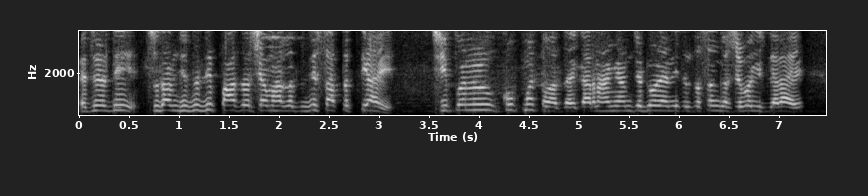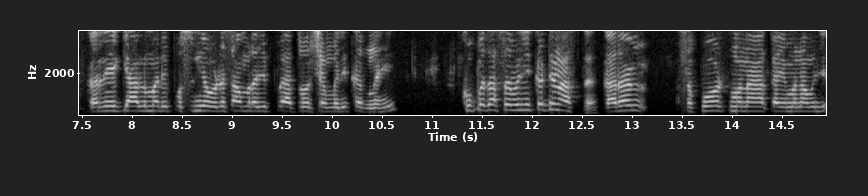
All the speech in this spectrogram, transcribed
त्याच्यासाठी सुदामजीचं जे पाच वर्षामागाचं जे सातत्य आहे ही पण खूप महत्वाचं आहे. कारण आम्ही आमच्या डोळ्यांनी त्यांचा संघर्ष बघितलेला आहे. कारण एक अलमारीपासून एवढं साम्राज्य पाच वर्षामध्ये करणं हे खूपच असं म्हणजे कठीण असतं. कारण सपोर्ट म्हणा काही म्हणा म्हणजे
